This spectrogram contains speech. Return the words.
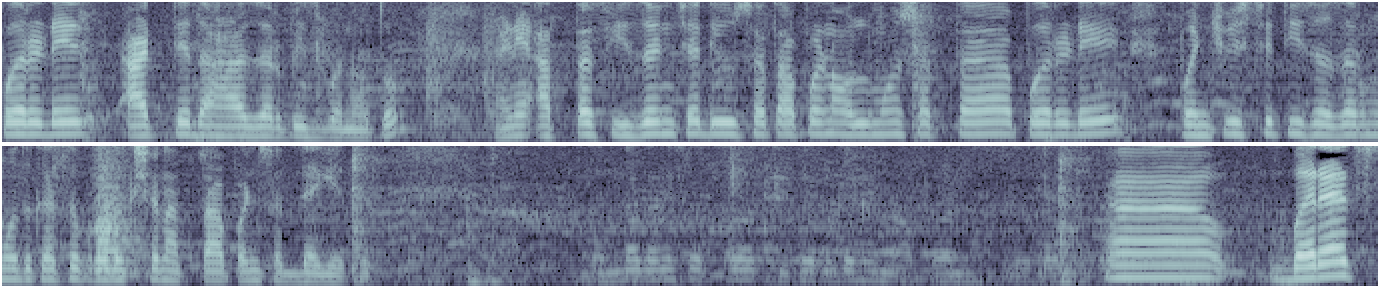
पर डे आठ ते दहा हजार पीस बनवतो. आणि आत्ता सीझनच्या दिवसात आपण ऑलमोस्ट आत्ता पर डे पंचवीस ते तीस हजार मोदकाचं प्रोडक्शन आत्ता आपण सध्या घेतो. बऱ्याच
